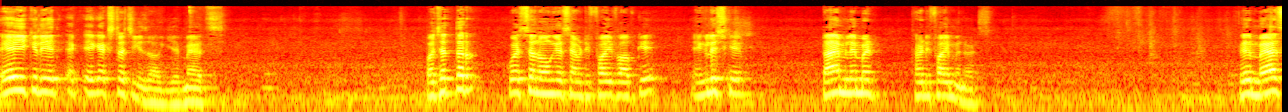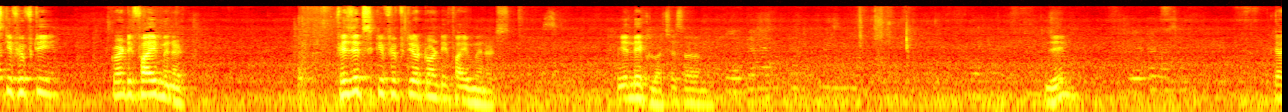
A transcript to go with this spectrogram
ए के लिए एक, एक एक्स्ट्रा चीज़ आ गई है मैथ्स पचहत्तर क्वेश्चन होंगे 75 आपके। इंग्लिश के टाइम लिमिट 35 मिनट्स फिर मैथ्स की 50 25 मिनट फिजिक्स की 50 और 25 मिनट्स ये लिख लो अच्छा सर जी? क्या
